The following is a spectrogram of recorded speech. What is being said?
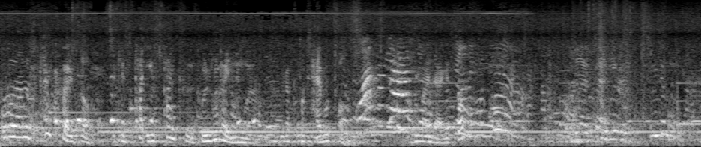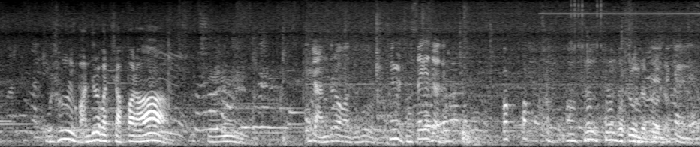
코로나는 스파이크가 있어. 이렇게 스파 이 스파이크 돌기가 있는 거야. 그래서 더잘 붙어. 무슨 말인지 알겠어? 우리 손으로 이거 만들어봤지 아빠랑. 그렇지. 물이 안 들어가지고 힘을 더 세게 줘야 될 것 같아. 꽉꽉. 어 그런 그런 거 들어온다, 네, 들어온다.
